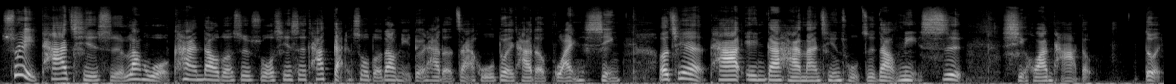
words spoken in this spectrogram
所以，他其实让我看到的是说，其实他感受得到你对他的在乎，对他的关心，而且他应该还蛮清楚知道你是喜欢他的，对。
